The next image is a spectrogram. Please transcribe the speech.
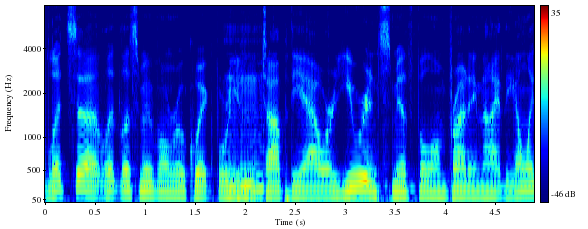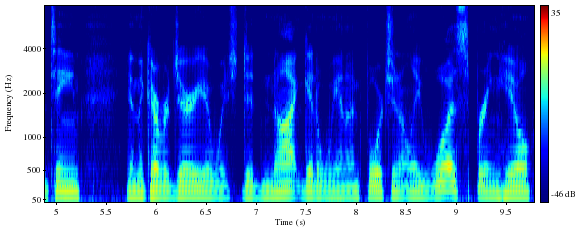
Let's uh let, let's move on real quick before we get to the Mhm. top of the hour. You were in Smithville on Friday night. The only team in the coverage area which did not get a win, unfortunately, was Spring Hill.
